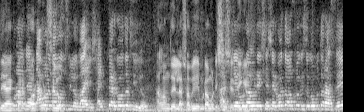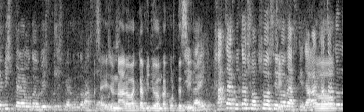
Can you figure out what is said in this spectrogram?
দিয়ে একবার ভরপুর ছিল। ছিল ভাই 60 পেয়ার কবুতর ছিল। আলহামদুলিল্লাহ সবই মোটামুটি শেষের দিকে। মোটামুটি শেষের মতো অল্প কিছু কবুতর আছে 20 পেয়ারের মতো 20 25 পেয়ার কবুতর আছে। আচ্ছা এইজন্য আরও একটা ভিডিও আমরা করতেছি। ভাই খাঁচা খুঁতা সব সহ ছিল হবে আজকে। যারা খাঁচার জন্য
